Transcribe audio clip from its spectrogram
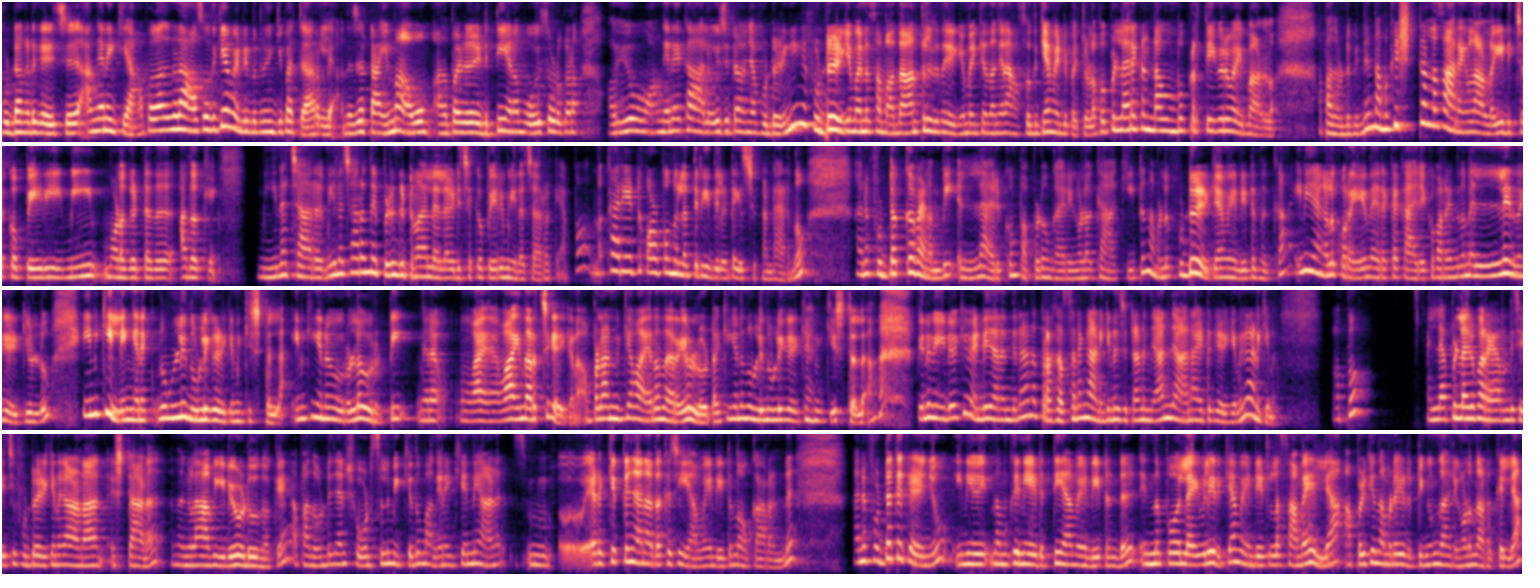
ഫുഡ് അങ്ങോട്ട് കഴിച്ച് അങ്ങനെയൊക്കെയാണ് അപ്പോൾ അതങ്ങോട്ട് ആസ്വദിക്കാൻ വേണ്ടിയിട്ട് എനിക്ക് പറ്റാറില്ല. എന്ന് വെച്ചാൽ ടൈം ആവും. അപ്പോൾ എഡിറ്റ് ചെയ്യണം വോയിസ് കൊടുക്കണം. അയ്യോ അങ്ങനെയൊക്കെ ആലോചിച്ചിട്ടാവും ഞാൻ ഫുഡ് കഴിക്കും ഫുഡ് കഴിക്കുമ്പോൾ എന്നെ സമാധാനത്തിലിരുന്ന് കഴിക്കുമ്പോൾ എനിക്ക് അങ്ങനെ ആസ്വദിക്കാൻ വേണ്ടി പറ്റുള്ളൂ. അപ്പോൾ പിള്ളേരൊക്കെ ഉണ്ടാകുമ്പോൾ പ്രത്യേക ഒരു വൈബാണല്ലോ അപ്പോൾ അതുകൊണ്ട് പിന്നെ നമുക്ക് ഇഷ്ടമുള്ള സാധനങ്ങളാണല്ലോ. ഇടിച്ചക്കൊപ്പേരി മീൻ മുളകിട്ടത് അതൊക്കെ. മീനച്ചാറ്. മീനച്ചാറൊന്നും എപ്പോഴും കിട്ടണമല്ലോ ഇടിച്ചൊക്കെ പേര് മീനച്ചാറൊക്കെ. അപ്പോൾ കാര്യമായിട്ട് കുഴപ്പമൊന്നുമില്ലാത്ത രീതിയിൽ ടേസ്റ്റ് ഒക്കെ ഉണ്ടായിരുന്നു അങ്ങനെ ഫുഡൊക്കെ വിളമ്പി എല്ലാവർക്കും പപ്പടവും കാര്യങ്ങളൊക്കെ ആക്കിയിട്ട് നമ്മൾ ഫുഡ് കഴിക്കാൻ വേണ്ടിയിട്ട് നിൽക്കുക ഇനി ഞങ്ങൾ കുറേ നേരമൊക്കെ കാര്യമൊക്കെ പറഞ്ഞിട്ട് നമ്മൾ എല്ലാം ഇരുന്ന് കഴിക്കുള്ളൂ. എനിക്കില്ല ഇങ്ങനെ നുള്ളി നുള്ളി കഴിക്കണം എനിക്കിഷ്ടമല്ല എനിക്കിങ്ങനെ ഉരുള ഉരുട്ടി ഇങ്ങനെ വായ- നിറച്ച് കഴിക്കണം. അപ്പോഴാണ് എനിക്ക് വയറ് നിറയുള്ളൂ കേട്ടോ. ഇങ്ങനെ നുള്ളി നുള്ളി കഴിക്കാൻ എനിക്കിഷ്ടമല്ല പിന്നെ വീഡിയോയ്ക്ക് വേണ്ടി ഞാൻ എന്തിനാണ് പ്രഹസനം കാണിക്കുന്നത് വെച്ചിട്ടാണ് ഞാൻ ഞാനായിട്ട് കഴിക്കുന്നത് കാണിക്കുന്നത് അപ്പോൾ എല്ലാ പിള്ളേരും പറയാറുണ്ട് ചേച്ചി ഫുഡ് കഴിക്കുന്നത് കാണാൻ ഇഷ്ടമാണ് നിങ്ങൾ ആ വീഡിയോ ഇടുമെന്നൊക്കെ അപ്പോൾ അതുകൊണ്ട് ഞാൻ ഷോർട്സിൽ മിക്കതും അങ്ങനെയൊക്കെ തന്നെയാണ്. ഇടയ്ക്കൊക്കെ ഞാൻ അതൊക്കെ ചെയ്യാൻ വേണ്ടിയിട്ട് നോക്കാറുണ്ട്. അങ്ങനെ ഫുഡൊക്കെ കഴിഞ്ഞു. ഇനി നമുക്ക് ഇനി എഡിറ്റ് ചെയ്യാൻ വേണ്ടിയിട്ടുണ്ട്. ഇന്നിപ്പോൾ ലൈവിൽ ഇരിക്കാൻ വേണ്ടിയിട്ടുള്ള സമയമില്ല. അപ്പോഴേക്കും നമ്മുടെ എഡിറ്റിങ്ങും കാര്യങ്ങളും നടക്കില്ല.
